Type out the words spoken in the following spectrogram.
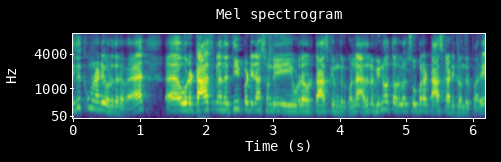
இதுக்கு முன்னாடி ஒரு தடவை ஒரு டாஸ்க்கில் அந்த தீப்பெட்டிலாம் சொல்லி விடுற ஒரு டாஸ்க் இருந்திருக்கும்ல அதில் வினோத் அவர்கள் சூப்பராக டாஸ்க் ஆடிட்டு வந்திருப்பாரு.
